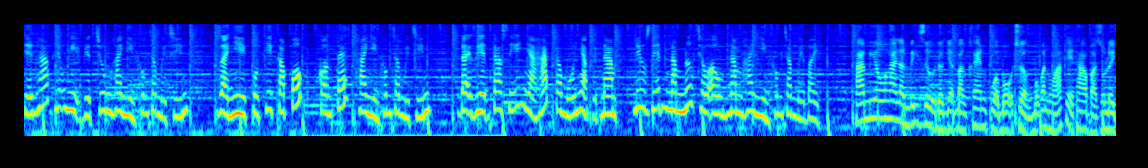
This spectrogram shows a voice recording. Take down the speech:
tiếng hát hữu nghị Việt Trung 2019, giải nhì cuộc thi K-pop Contest 2019, đại diện ca sĩ nhà hát ca mối nhạc Việt Nam lưu diễn năm nước châu Âu năm 2017. Hà Miêu hai lần vinh dự được nhận bằng khen của Bộ trưởng Bộ Văn hóa Thể thao và Du lịch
